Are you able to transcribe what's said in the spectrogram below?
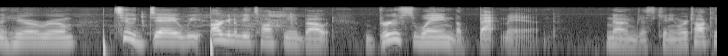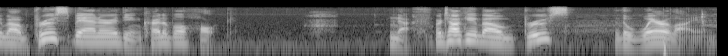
to Hero Room. Today we are going to be talking about Bruce Wayne the Batman. No, I'm just kidding. We're talking about Bruce Banner the Incredible Hulk. No, we're talking about Bruce the Werelion.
